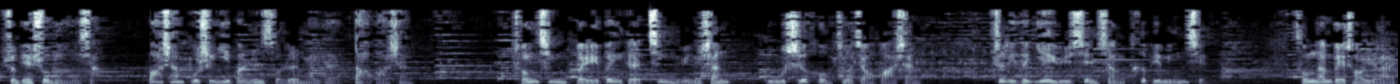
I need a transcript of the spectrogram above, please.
顺便说明一下，巴山不是一般人所认为的大巴山。重庆北碚的缙云山，古时候就叫巴山。这里的夜雨现象特别明显。从南北朝以来，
